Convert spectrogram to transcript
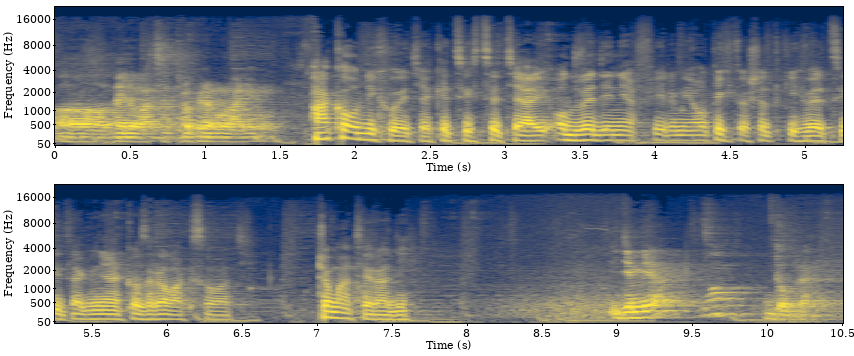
uh, venovať sa programovaniu. Ako oddychujete, keď si chcete aj od vedenia firmy, od týchto všetkých vecí tak nejako zrelaxovať? Čo máte radi? Idem ja? No. Dobre.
